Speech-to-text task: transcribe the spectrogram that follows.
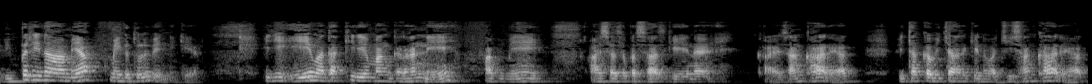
විපරිණාමයක් මේක තුල වෙන්නේ කියලා. ඉතින් ඒ මතක් කිරීම මම කරන්නේ අපි මේ ආශාස ප්‍රසාර කියන කාය සංඛාරයත් විතක්ක ਵਿਚාර කියන වචී සංඛාරයත්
